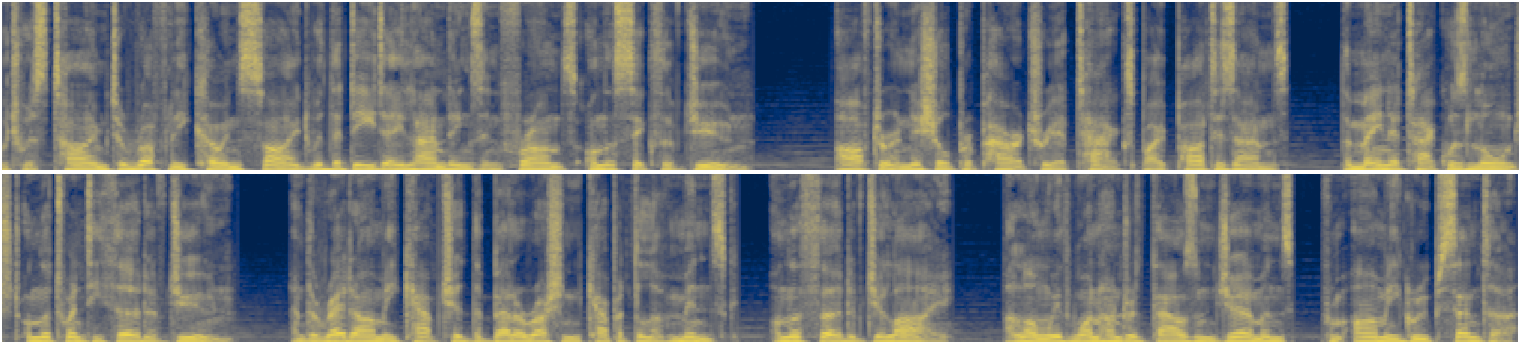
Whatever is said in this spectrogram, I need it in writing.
which was timed to roughly coincide with the D-Day landings in France on the 6th of June. After initial preparatory attacks by partisans, the main attack was launched on the 23rd of June, and the Red Army captured the Belarusian capital of Minsk on the 3rd of July, along with 100,000 Germans from Army Group Center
